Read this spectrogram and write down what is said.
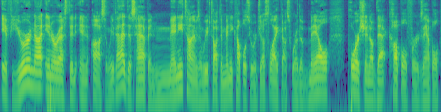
if you're not interested in us, and we've had this happen many times, and we've talked to many couples who are just like us, where the male portion of that couple, for example,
